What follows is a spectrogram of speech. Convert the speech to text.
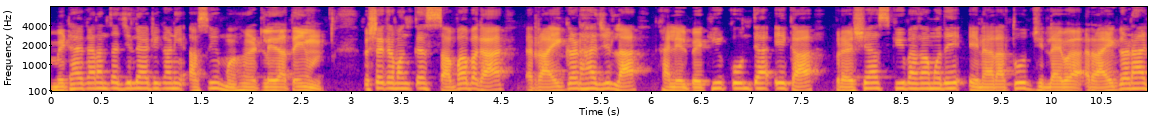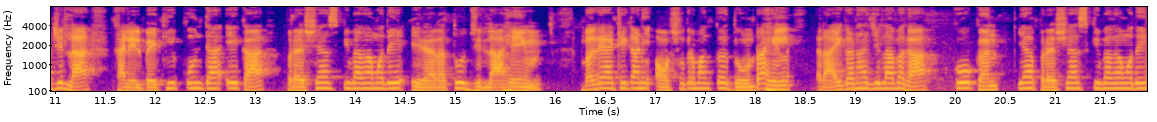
मिठाईकारांचा जिल्हा या ठिकाणी असे म्हटले जाते. प्रश्न क्रमांक सहावा बघा. रायगड हा जिल्हा खालीलपैकी कोणत्या एका प्रशासकीय भागामध्ये येणारा तो जिल्हा आहे बघा. रायगड हा जिल्हा खालीलपैकी कोणत्या एका प्रशासकीय भागामध्ये येणारा तो जिल्हा आहे. बघा या ठिकाणी ऑप्शन क्रमांक दोन राहील. रायगड हा जिल्हा बघा कोकण या प्रशासकीय भागामध्ये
